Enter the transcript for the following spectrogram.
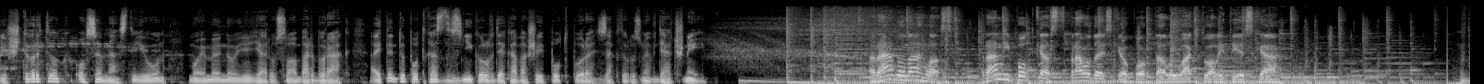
Je štvrtok, 18. jún. Moje meno je Jaroslav Barborák. Aj tento podcast vznikol vďaka vašej podpore, za ktorú sme vďační. Ráno nahlas. Ranný podcast z pravodajského portálu Aktuality.sk.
